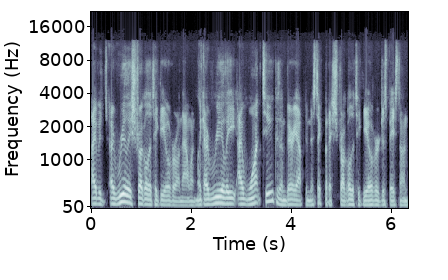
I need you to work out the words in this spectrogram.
I would I really struggle to take the over on that one. Like I really I want to because I'm very optimistic, but I struggle to take the over just based on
